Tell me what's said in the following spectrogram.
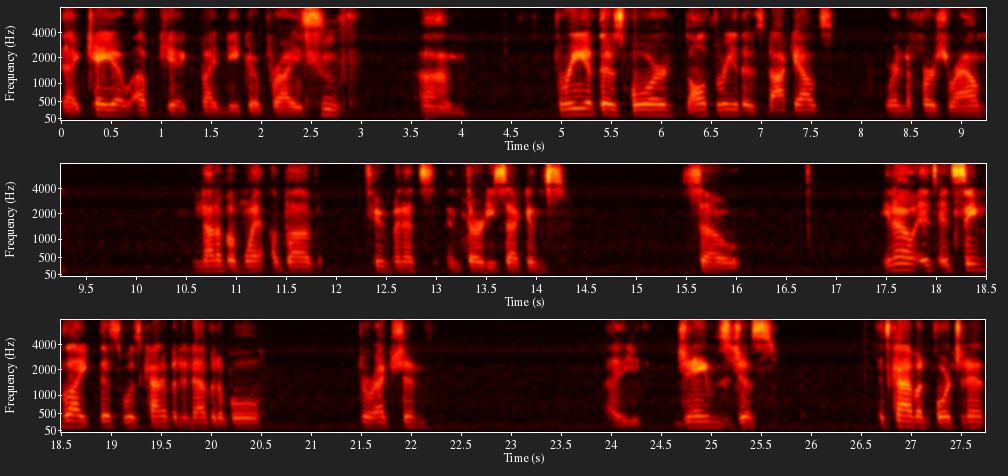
that KO up kick by Niko Price. Oof. Um, three of those four, all three of those knockouts were in the first round. None of them went above two minutes and 30 seconds. So, you know, it, it seemed like this was kind of an inevitable direction. Uh, James just, it's kind of unfortunate.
